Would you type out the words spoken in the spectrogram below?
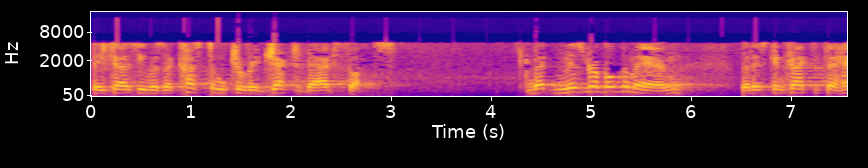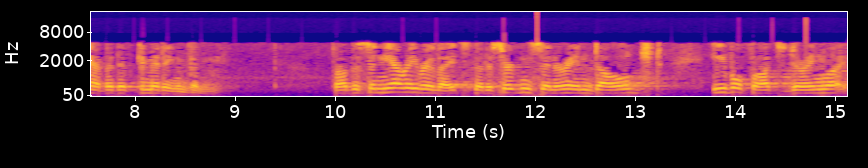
because he was accustomed to reject bad thoughts. But miserable the man that has contracted the habit of committing them. Father Segneri relates that a certain sinner indulged evil thoughts during life.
